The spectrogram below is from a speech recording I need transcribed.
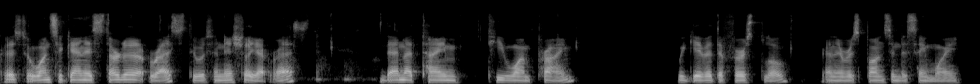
Okay, so once again, it started at rest. It was initially at rest. Then at time t1 prime, we give it the first blow and it responds in the same way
